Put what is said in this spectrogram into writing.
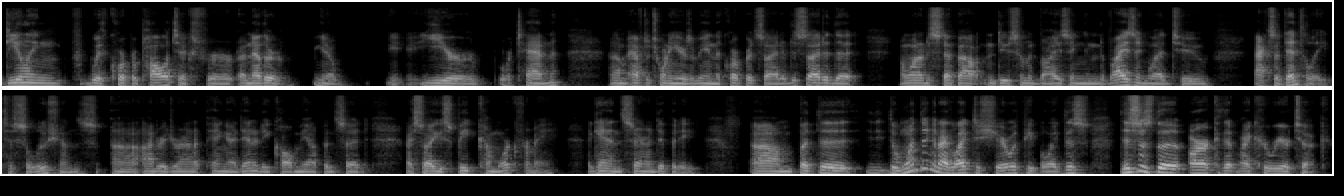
dealing with corporate politics for another you know year or 10 um, after 20 years of being the corporate side i decided that i wanted to step out and do some advising and advising led to accidentally to solutions. Uh, andre Duran at ping identity called me up and said i saw you speak come work for me. Again serendipity. Um, but the the one thing that I'd like to share with people, like this, this is the arc that my career took,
